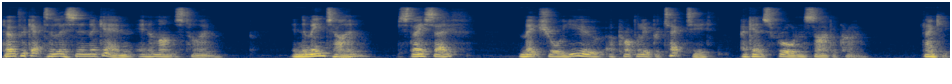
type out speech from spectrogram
Don't forget to listen in again in a month's time. In the meantime, stay safe make sure you are properly protected against fraud and cybercrime. Thank you.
